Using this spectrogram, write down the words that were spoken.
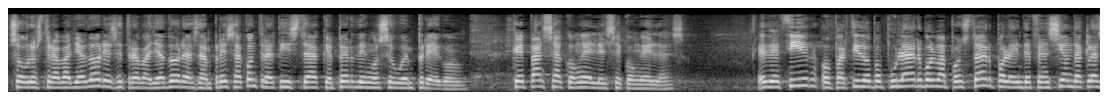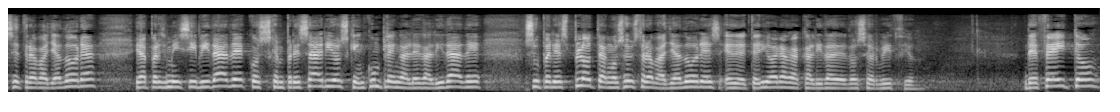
sobre os traballadores e traballadoras da empresa contratista que perden o seu emprego. Que pasa con eles e con elas? É dicir, o Partido Popular volve a apostar pola indefensión da clase traballadora e a permisividade cos empresarios que incumplen a legalidade, superexplotan os seus traballadores e deterioran a calidade do servicio. De feito,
